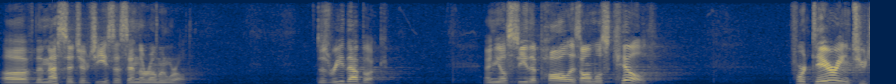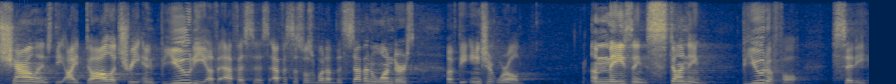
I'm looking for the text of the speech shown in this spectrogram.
of the message of Jesus and the Roman world. Just read that book. And you'll see that Paul is almost killed for daring to challenge the idolatry and beauty of Ephesus. Ephesus was one of the seven wonders of the ancient world. Amazing, stunning, beautiful city.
